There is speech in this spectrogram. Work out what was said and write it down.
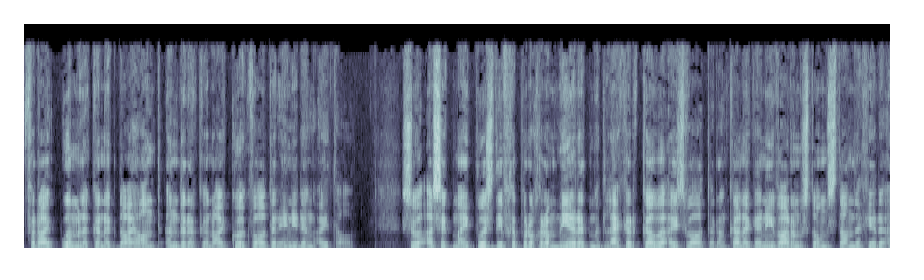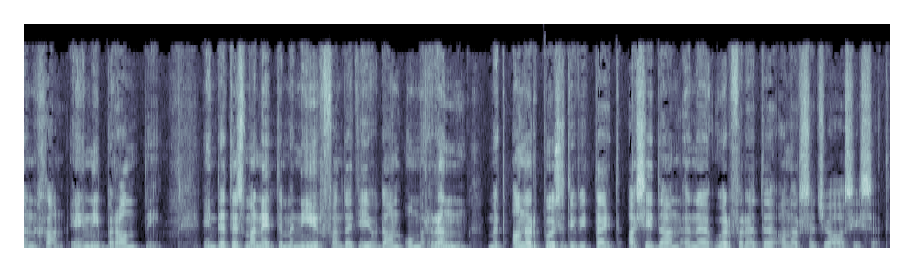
Vir daai oomblik kan ek daai hand indruk in daai kookwater en die ding uithaal. So as ek my positief geprogrammeer het met lekker koue yswater, dan kan ek in die warmste omstandighede ingaan en nie brand nie. En dit is maar net 'n manier van dat jy jou dan omring met ander positiwiteit as jy dan in 'n oorverhitte ander situasie sit.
